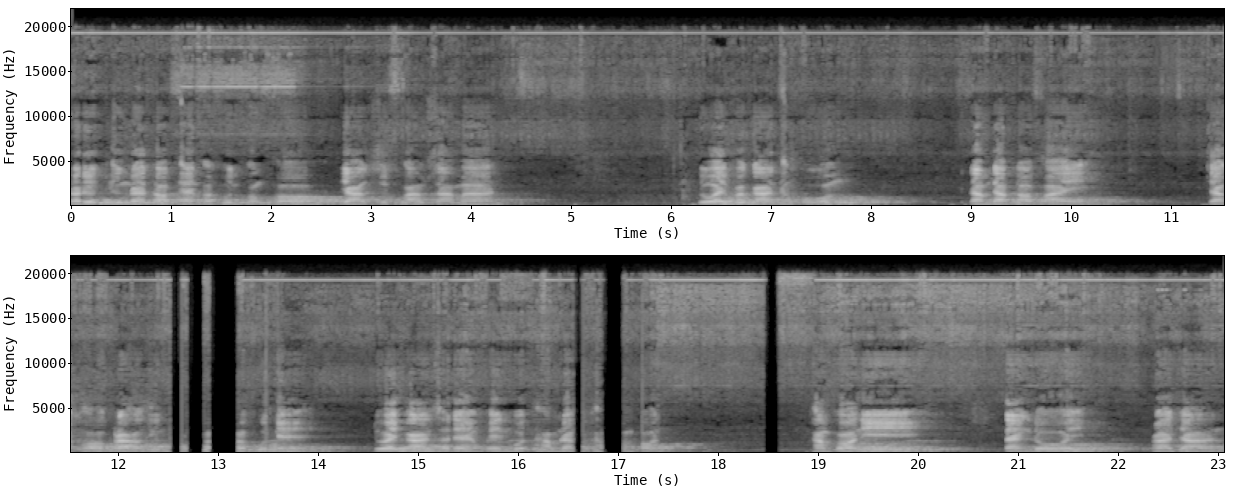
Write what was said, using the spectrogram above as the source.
ระลึกถึงและตอบแทนพระคุณของพ่ออย่างสุดความสามารถ ด้วยประการทั้งปวงลำดับต่อไป จะขอกล่าวถึงพระคุณแม่ด้วยการแสดงเป็นบทธรรมและ คำกรคำกรนี้ แต่งโดยพระอาจารย์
